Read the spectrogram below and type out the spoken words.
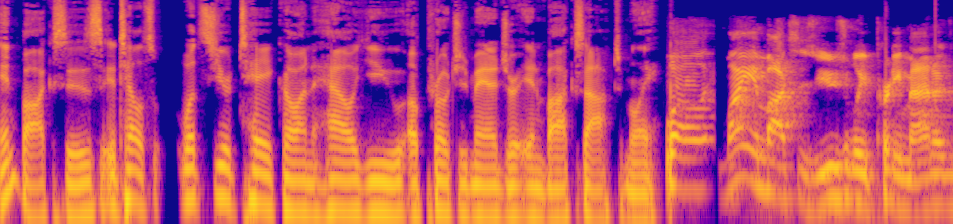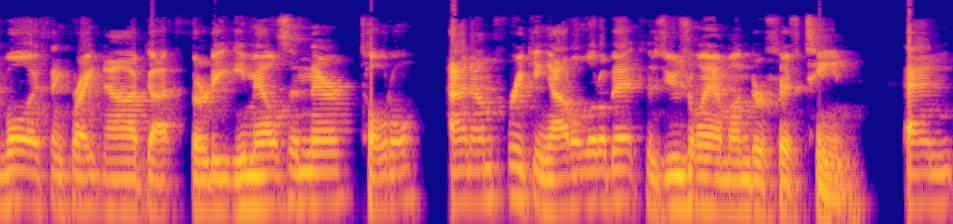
inboxes, uh, it tells what's your take on how you approach and manage your inbox optimally? Well, my inbox is usually pretty manageable. I think right now I've got 30 emails in there total and I'm freaking out a little bit because usually I'm under 15. And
